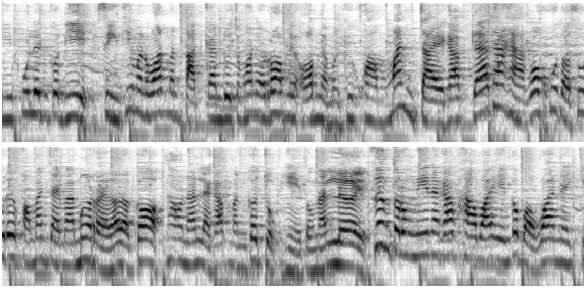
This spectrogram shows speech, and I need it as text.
ดีผู้เล่นก็ดี สิ่งที่มันวัดมันตัดกันโดยเฉพาะในรอบเพลย์ออฟเนี่ยมันคือความมั่นใจครับและถ้าหากว่าคู่ต่อสู้ได้ความมั่นใจมาเมื่อไหร่แล้วล่ะก็เท่านั้นแหละครับมันก็จบเหตุตรงนั้นเลย ซึ่งตรงนี้นะครับคาวายเองก็บอกว่าในเก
